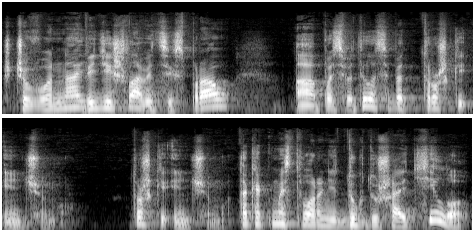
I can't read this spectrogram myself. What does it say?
щоб вона відійшла від цих справ, а посвятила себе трошки іншому. Трошки іншому. Так як ми створені дух, душа і тіло,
